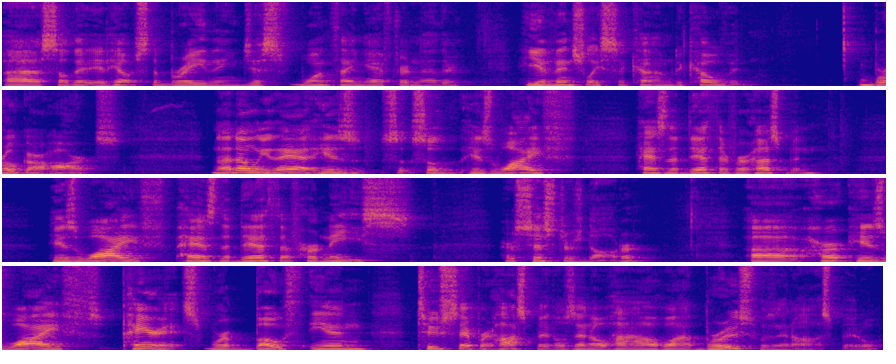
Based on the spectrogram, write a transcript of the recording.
uh, so that it helps the breathing, just one thing after another. He eventually succumbed to COVID, broke our hearts. Not only that, his so, so his wife has the death of her husband. His wife has the death of her niece, her sister's daughter. Uh, her his wife's parents were both in two separate hospitals in Ohio while Bruce was in hospital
